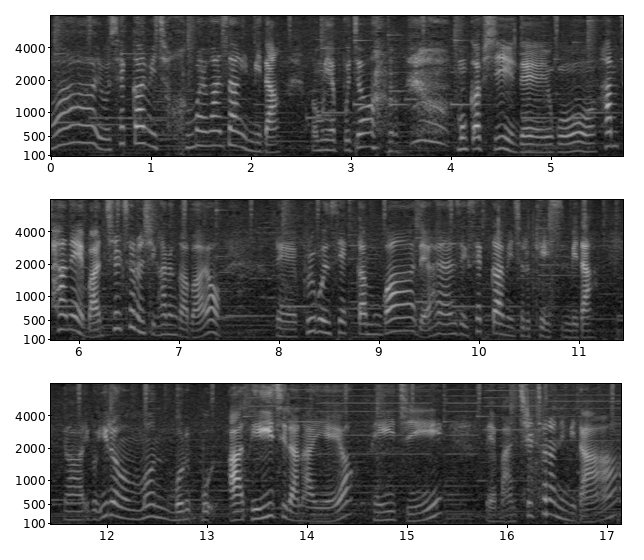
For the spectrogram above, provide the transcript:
와, 요 색감이 정말 환상입니다. 너무 예쁘죠? 몸값이 네, 요거 한 판에 17,000원씩 하는가 봐요. 네, 붉은 색감과 네, 하얀색 색감이 저렇게 있습니다. 야, 이거 이름은 뭐, 뭐, 아, 데이지란 아이예요. 데이지. 네, 17,000원입니다.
